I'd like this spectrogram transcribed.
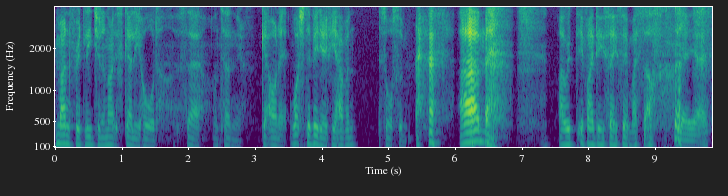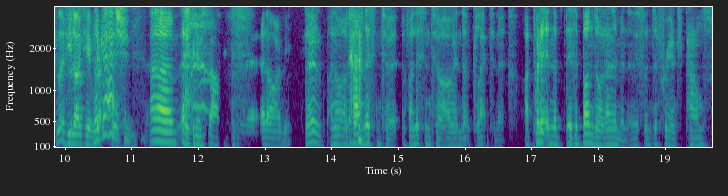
Mannfred Legion of Night Skelly Horde. It's there. I'm telling you. Get on it. Watch the video if you haven't. It's awesome. um, I would, if I do say so myself. yeah, yeah. It's, if you like to hear Look, Ash. talking, um, talking himself into an army. don't. I don't. I can't listen to it. If I listen to it, I'll end up collecting it. I put it in the. There's a bundle on Element, and it's under three hundred pounds.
